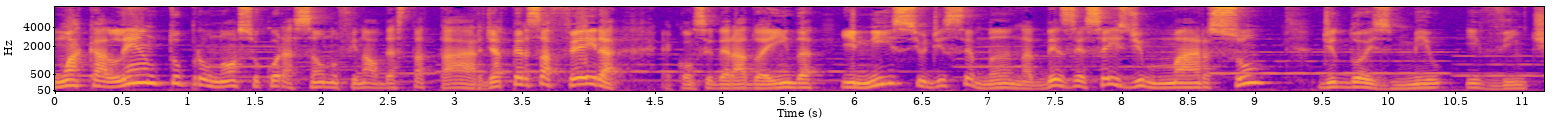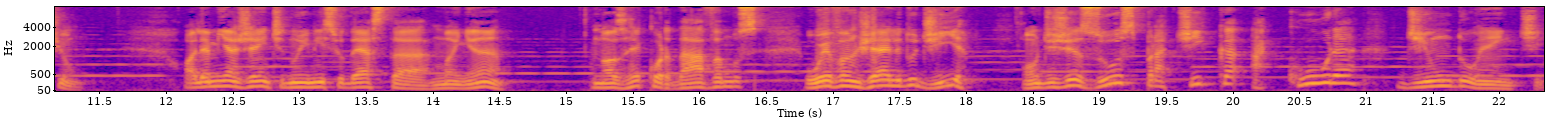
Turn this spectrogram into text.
um acalento para o nosso coração no final desta tarde. A terça-feira é considerado ainda início de semana, 16 de março de 2021. Olha, minha gente, no início desta manhã, nós recordávamos o evangelho do dia, onde Jesus pratica a cura de um doente.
